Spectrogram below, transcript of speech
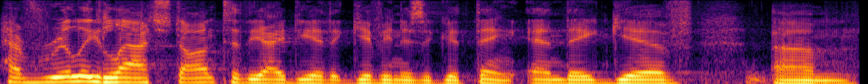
have really latched on to the idea that giving is a good thing, and they give um,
